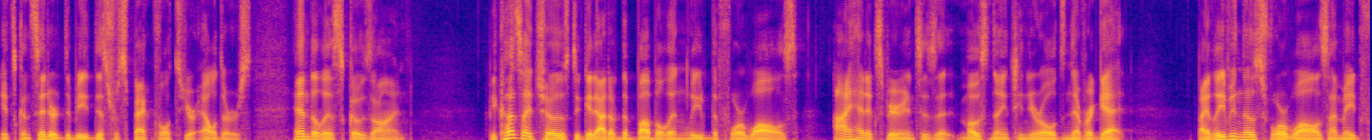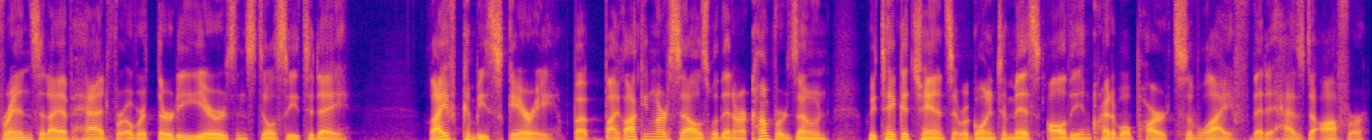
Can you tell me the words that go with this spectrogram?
It's considered to be disrespectful to your elders. And the list goes on. Because I chose to get out of the bubble and leave the four walls, I had experiences that most 19 year olds never get. By leaving those four walls, I made friends that I have had for over 30 years and still see today. Life can be scary, but by locking ourselves within our comfort zone, we take a chance that we're going to miss all the incredible parts of life that it has to offer.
